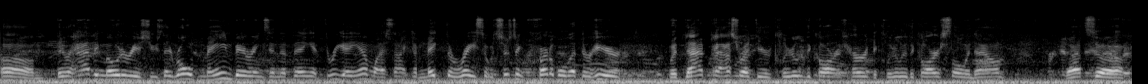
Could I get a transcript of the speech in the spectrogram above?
Um, they were having motor issues. They rolled main bearings in the thing at 3 a.m. last night to make the race. So it's just incredible that they're here. But that pass right there, clearly the car is hurt. Clearly the car is slowing down. That's uh,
